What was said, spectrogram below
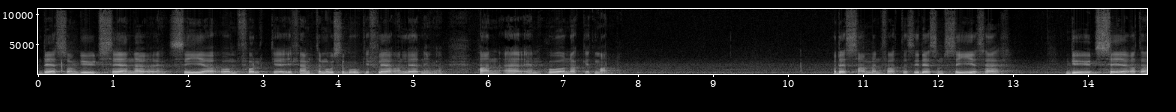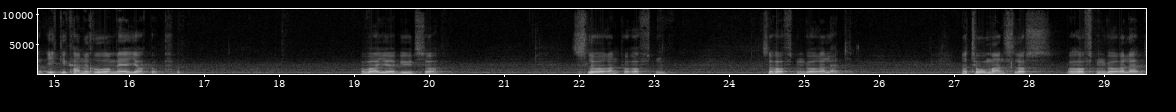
det som Gud senere sier om folket i 5. Mosebok i flere anledninger. Han er en hårnakket mann. Og Det sammenfattes i det som sies her. Gud ser at han ikke kan rå med Jakob. Og hva gjør Gud så? Slår han på hoften, så hoften går av ledd. Når to mann slåss, og hoften går av ledd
